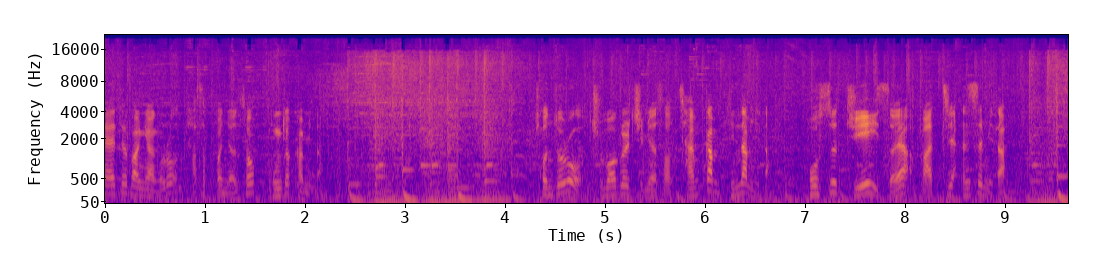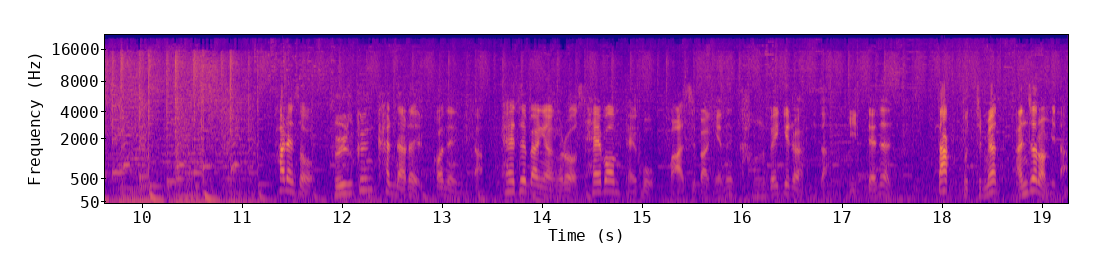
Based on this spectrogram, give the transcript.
헤드 방향으로 다섯 번 연속 공격합니다. 전조로 주먹을 쥐면서 잠깐 빛납니다. 보스 뒤에 있어야 맞지 않습니다. 팔에서 붉은 칼날을 꺼냅니다. 헤드 방향으로 세 번 베고 마지막에는 강배기를 합니다. 이때는 딱 붙으면 안전합니다.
